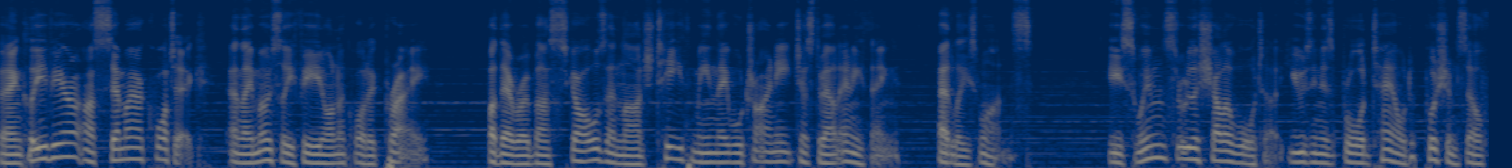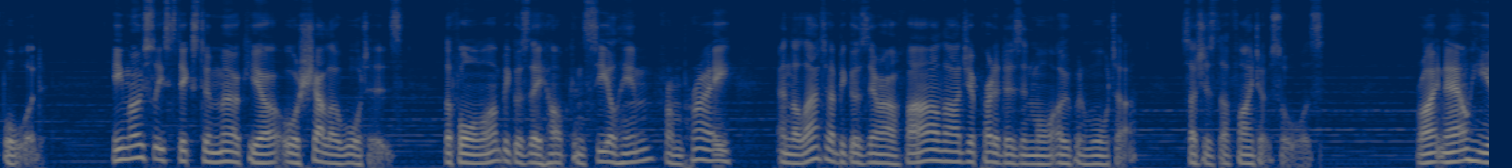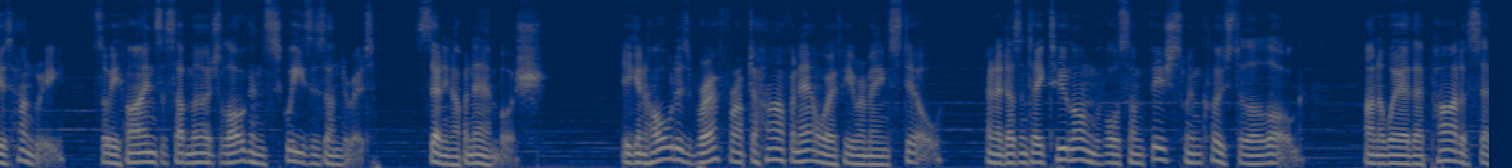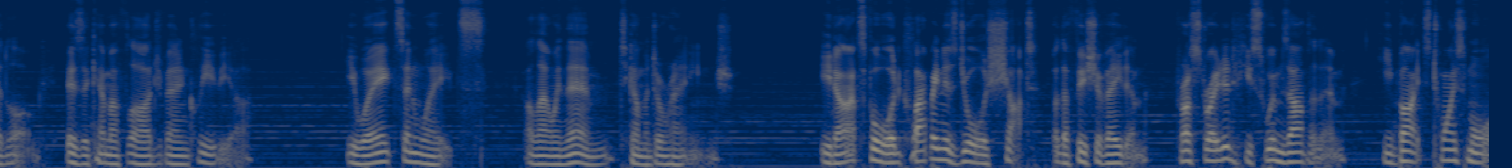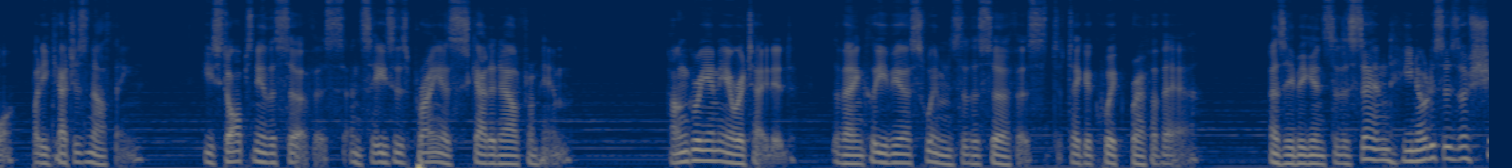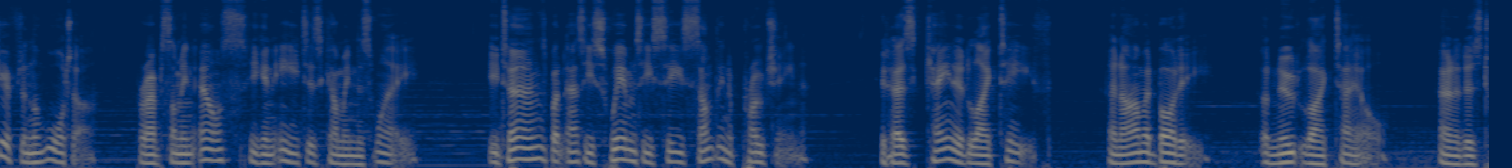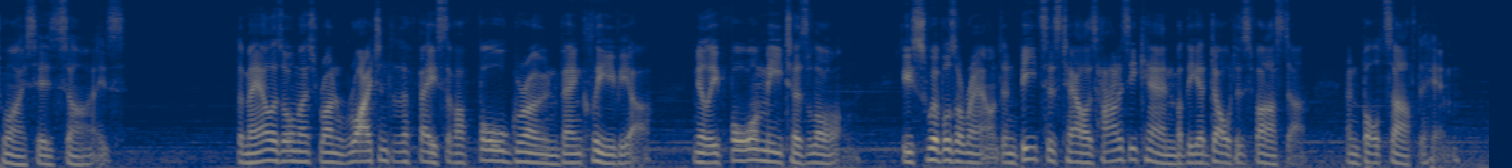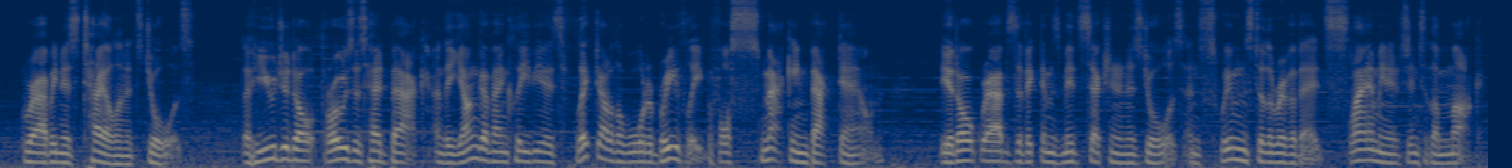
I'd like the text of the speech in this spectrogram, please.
Vancleavea are semi-aquatic, and they mostly feed on aquatic prey, but their robust skulls and large teeth mean they will try and eat just about anything, at least once. He swims through the shallow water, using his broad tail to push himself forward. He mostly sticks to murkier or shallow waters, the former because they help conceal him from prey, and the latter because there are far larger predators in more open water, such as the phytosaurs. Right now he is hungry, so he finds a submerged log and squeezes under it, setting up an ambush. He can hold his breath for up to half an hour if he remains still, and it doesn't take too long before some fish swim close to the log, unaware that part of said log is a camouflage Vancleavea. He waits and waits, allowing them to come into range. He darts forward, clapping his jaws shut, but the fish evade him. Frustrated, he swims after them, he bites twice more, but he catches nothing. He stops near the surface and sees his prey as scattered out from him. Hungry and irritated, the Vancleavea swims to the surface to take a quick breath of air. As he begins to descend, he notices a shift in the water. Perhaps something else he can eat is coming this way. He turns, but as he swims, he sees something approaching. It has canid-like teeth, an armored body, a newt-like tail, and it is twice his size. The male has almost run right into the face of a full-grown Vancleavea, nearly 4 meters long. He swivels around and beats his tail as hard as he can, but the adult is faster and bolts after him, grabbing his tail in its jaws. The huge adult throws his head back, and the younger Vancleavea is flicked out of the water briefly before smacking back down. The adult grabs the victim's midsection in his jaws and swims to the riverbed, slamming it into the muck.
